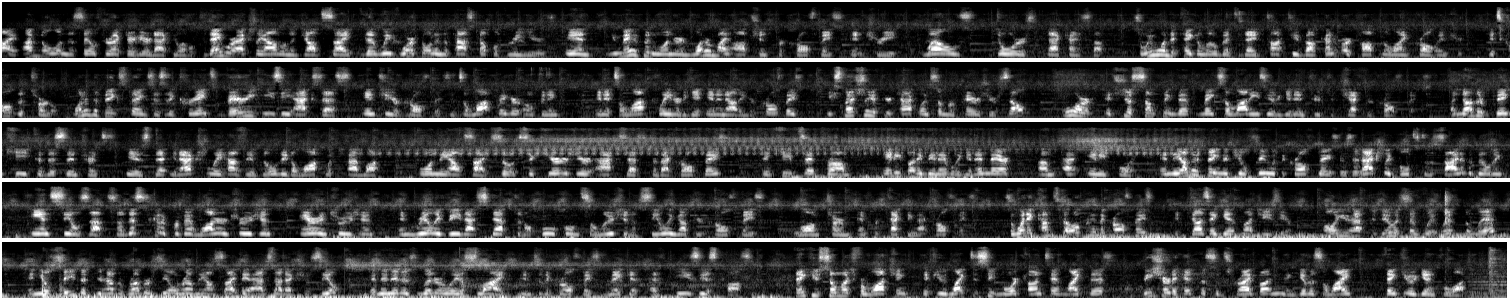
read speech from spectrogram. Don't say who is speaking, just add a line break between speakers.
Hi, I'm Nolan, the sales director here at AccuLevel. Today we're actually out on a job site that we've worked on in the past couple, three years. And you may have been wondering, what are my options for crawl space entry, wells, doors, that kind of stuff. So we wanted to take a little bit today to talk to you about kind of our top of the line crawl entry. It's called the Turtl. One of the big things is it creates very easy access into your crawl space. It's a lot bigger opening and it's a lot cleaner to get in and out of your crawl space especially if you're tackling some repairs yourself, or it's just something that makes it a lot easier to get into to check your crawl space. Another big key to this entrance is that it actually has the ability to lock with padlock on the outside. So it secures your access to that crawl space and keeps it from anybody being able to get in there um, at any point. And the other thing that you'll see with the crawl space is it actually bolts to the side of the building and seals up. So this is going to prevent water intrusion, air intrusion, and really be that step to the whole home solution of sealing up your crawl space long term and protecting that crawl space. So when it comes to opening the crawl space, it doesn't get much easier. All you have to do is simply lift the lid and you'll see that you have a rubber seal around the outside that adds that extra seal and then it is literally a slide into the crawl space to make it as easy as possible. Thank you so much for watching. If you'd like to see more content like this, be sure to hit the subscribe button and give us a like. Thank you again for watching.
